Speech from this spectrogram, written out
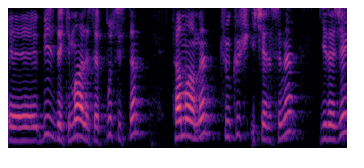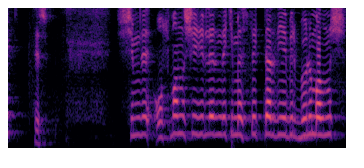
e, bizdeki maalesef bu sistem tamamen çöküş içerisine girecektir. Şimdi Osmanlı şehirlerindeki meslekler diye bir bölüm almış.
